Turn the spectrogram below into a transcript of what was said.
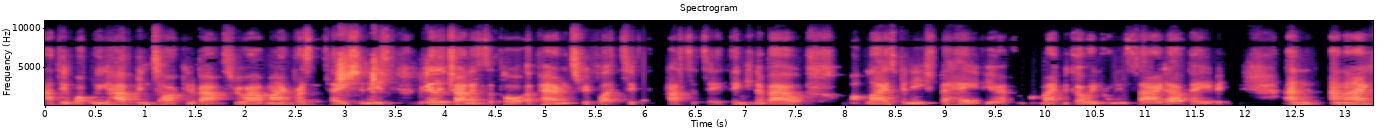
I think what we have been talking about throughout my presentation is really trying to support a parent's reflective capacity, thinking about what lies beneath behaviour and what might be going on inside our baby. And and I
